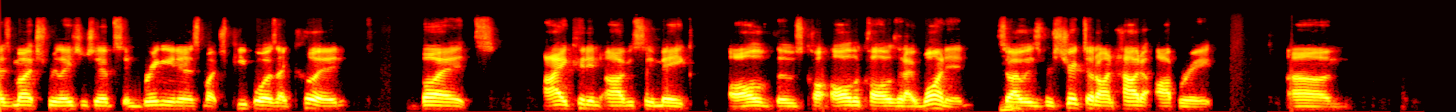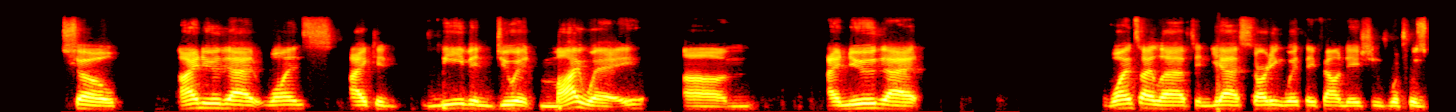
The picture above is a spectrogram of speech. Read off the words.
as much relationships and bringing in as much people as I could, but I couldn't obviously make all of those call, all the calls that I wanted. So I was restricted on how to operate. Um, so I knew that once I could leave and do it my way, um, I knew that once I left, and yes, starting with a foundation, which was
